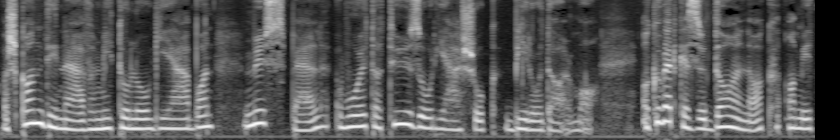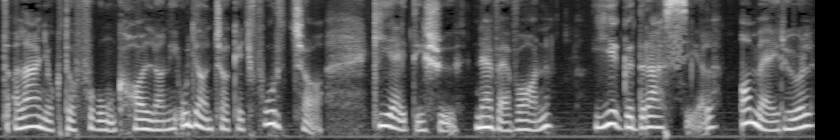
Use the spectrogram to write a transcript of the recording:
A skandináv mitológiában Müspel volt a tűzóriások birodalma. A következő dalnak, amit a lányoktól fogunk hallani, ugyancsak egy furcsa kiejtésű neve van, Yggdrasil, amelyről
